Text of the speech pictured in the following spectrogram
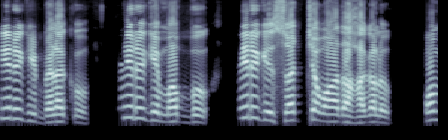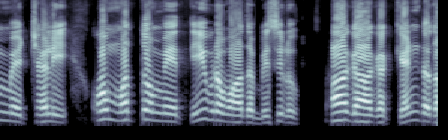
ತಿರುಗಿ ಬೆಳಕು, ತಿರುಗಿ ಮಬ್ಬು, ತಿರುಗಿ ಸ್ವಚ್ಛವಾದ ಹಗಲು, ಒಮ್ಮೆ ಚಳಿ ಮತ್ತೊಮ್ಮೆ ತೀವ್ರವಾದ ಬಿಸಿಲು, ಆಗಾಗ ಕೆಂಡದ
